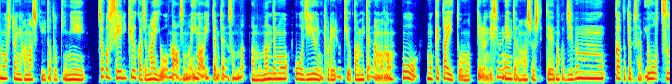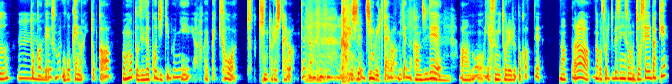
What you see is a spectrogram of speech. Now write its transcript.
の人に話聞いた時にそれこそ生理休暇じゃないようなその今言ったみたいなそんなあの何でもこう自由に取れる休暇みたいなものを設けたいと思ってるんですよねみたいな話をしててなんか自分が例えばその腰痛うんとかでその動けないとか、まあもっと全然ポジティブになんかやっぱり今日はちょっと筋トレしたいわみたいな 感じでジム行きたいわみたいな感じで、うん。あの休み取れるとかってなったらなんかそれって別にその女性だけ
